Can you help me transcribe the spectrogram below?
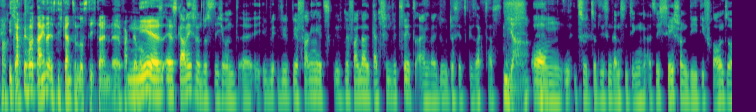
Ach Ich habe gehört, deiner ist nicht ganz so lustig, dein, äh, Fakt der Ne, Woche. er ist er ist gar nicht so lustig und, äh, wir wir fangen jetzt mir fallen da ganz viele Witze jetzt ein, weil du das jetzt gesagt hast. Ja. Ähm, zu zu diesen ganzen Dingen. Also, ich sehe schon die die Frauen so,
